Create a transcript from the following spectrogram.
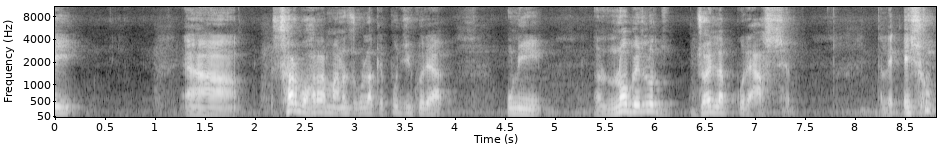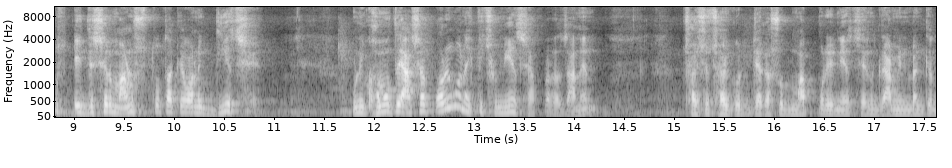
এই সর্বহারা মানুষগুলোকে পুঁজি করে উনি নোবেলও জয়লাভ করে আসছেন। তাহলে এই সমস্ত, এই দেশের মানুষ তো তাকে অনেক দিয়েছে। উনি ক্ষমতায় আসার পরেও অনেক কিছু নিয়েছে, আপনারা জানেন। ছয়শো ছয় কোটি টাকা সুদ মাফ করে নিয়েছেন, গ্রামীণ ব্যাংকের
